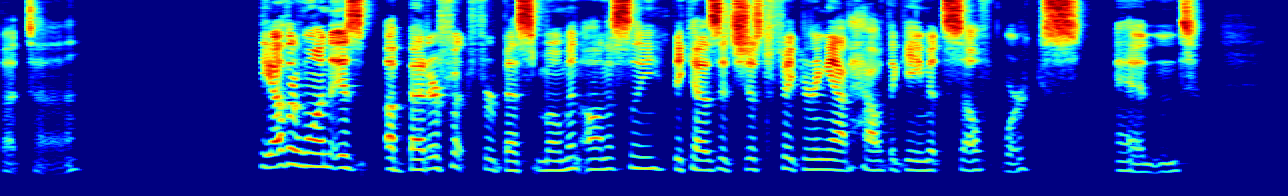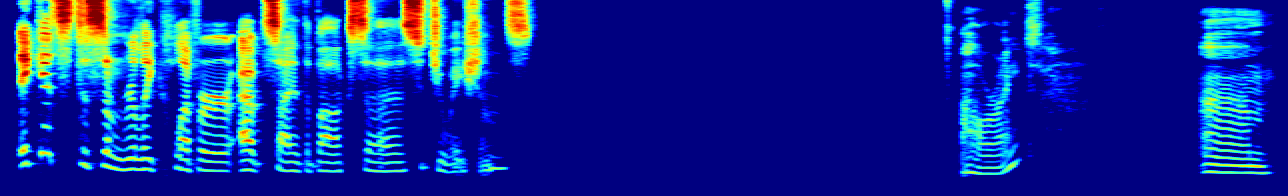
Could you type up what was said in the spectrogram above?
But uh, the other one is a better foot for best moment, honestly, because it's just figuring out how the game itself works, and it gets to some really clever outside the box uh, situations. All right. Um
